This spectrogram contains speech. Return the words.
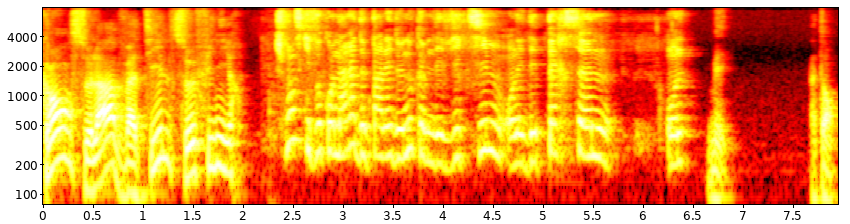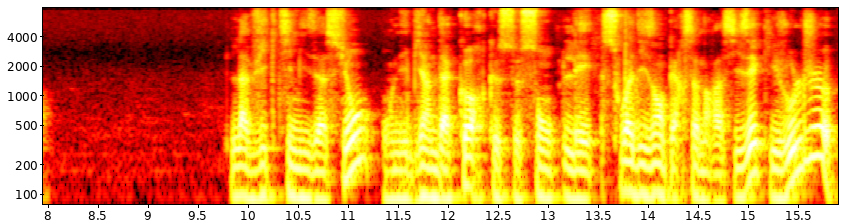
Quand cela va-t-il se finir? Je pense qu'il faut qu'on arrête de parler de nous comme des victimes. On est des personnes. On... Mais, attends. La victimisation, on est bien d'accord que ce sont les soi-disant personnes racisées qui jouent le jeu.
